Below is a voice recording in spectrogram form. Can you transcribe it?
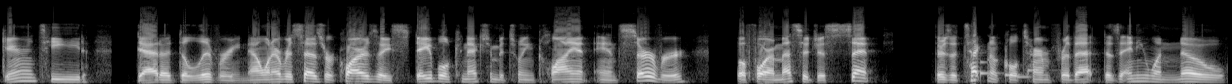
guaranteed data delivery. Now, whenever it says requires a stable connection between client and server before a message is sent, there's a technical term for that. Does anyone know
